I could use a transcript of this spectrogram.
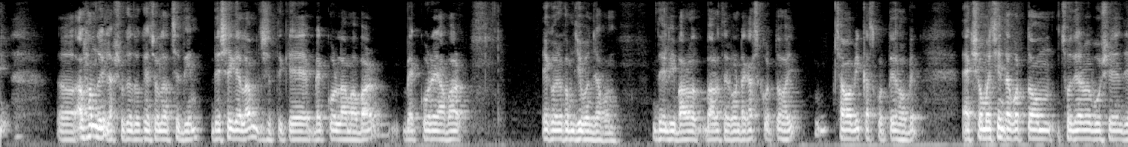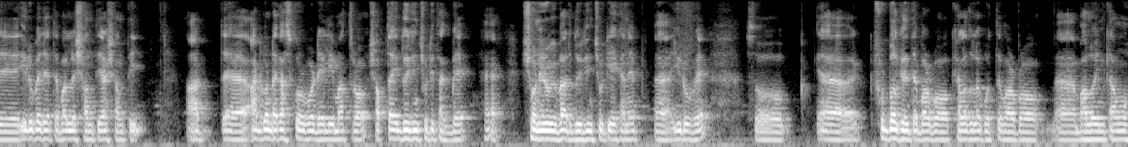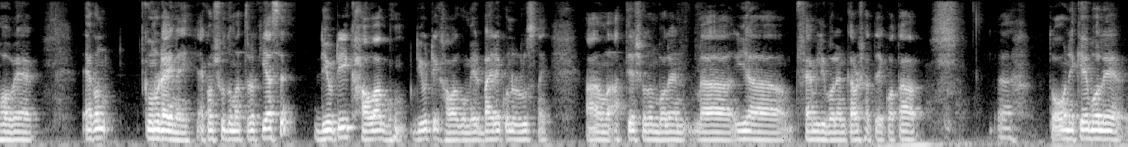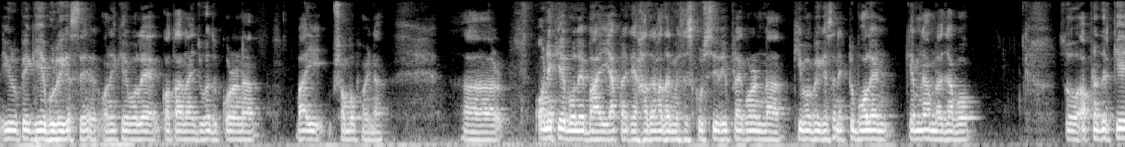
আলহামদুলিল্লাহ, সুখে দুঃখে চলে যাচ্ছে দিন। দেশে গেলাম, দেশের থেকে ব্যাক করলাম আবার। ব্যাক করে আবার একই রকম জীবনযাপন। ডেলি বারো বারো, তেরো ঘণ্টা কাজ করতে হয়। স্বাভাবিক কাজ করতে হবে। এক সময় চিন্তা করতাম সৌদি আরবে বসে যে ইউরোপে যেতে পারলে শান্তি আর শান্তি। আট আট ঘণ্টা কাজ করব ডেলি মাত্র। সপ্তাহে দুই দিন ছুটি থাকবে হ্যাঁ। শনি, রবিবার দুই দিন ছুটি এখানে ইউরোপে। সো ফুটবল খেলতে পারব, খেলাধুলা করতে পারব ভালো ইনকামও হবে। এখন কোনোটাই নাই। এখন শুধুমাত্র কি আছে? ডিউটি খাওয়া, ঘুম। ডিউটি খাওয়া, ঘুম। এর বাইরে কোনো রুলস নাই। আত্মীয় স্বজন বলেন ইয়া ফ্যামিলি বলেন, কারোর সাথে কথা তো অনেকে বলে ইউরোপে গিয়ে ভুলে গেছে, অনেকে বলে কথা নাই, যোগাযোগ করে না, ভাই সম্ভব হয় না। আর অনেকে বলে, ভাই, আপনাকে হাজার হাজার মেসেজ করছি রিপ্লাই করেন না, কীভাবে গেছেন একটু বলেন, কেমনে আমরা যাব? সো আপনাদেরকে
